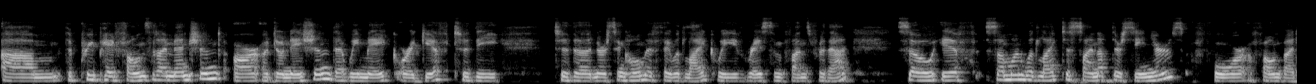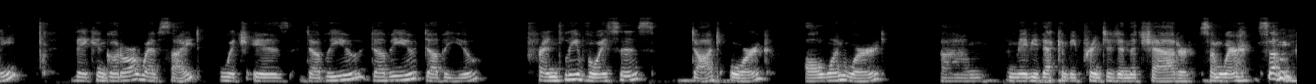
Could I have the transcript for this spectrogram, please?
Um, the prepaid phones that I mentioned are a donation that we make or a gift to the to the nursing home if they would like. We've raised some funds for that. So if someone would like to sign up their seniors for a phone buddy, they can go to our website, which is www.friendlyvoices.org, all one word. Um, and maybe that can be printed in the chat or somewhere, some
